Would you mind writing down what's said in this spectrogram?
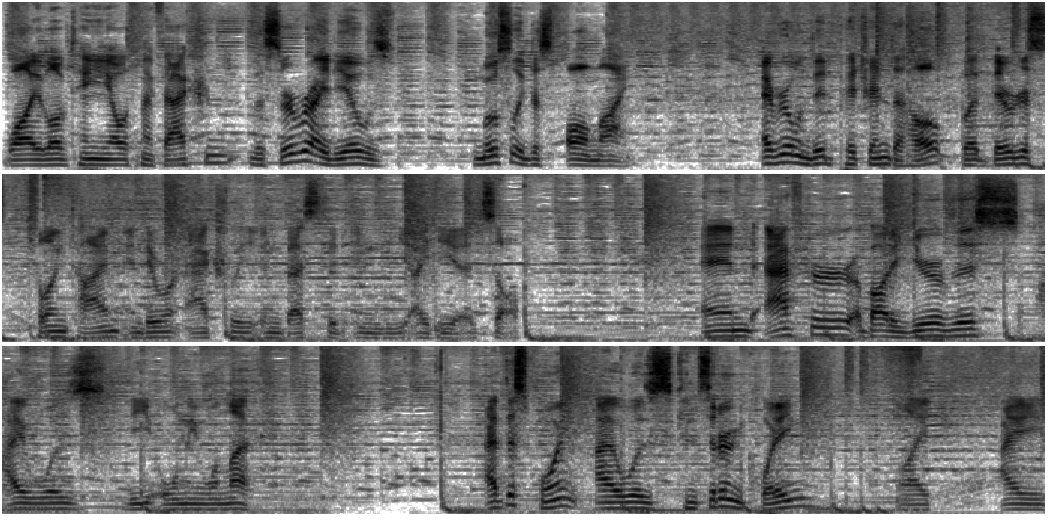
while I loved hanging out with my faction, the server idea was mostly just all mine. Everyone did pitch in to help, but they were just killing time and they weren't actually invested in the idea itself. And after about a year of this, I was the only one left. At this point, I was considering quitting. Like, I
